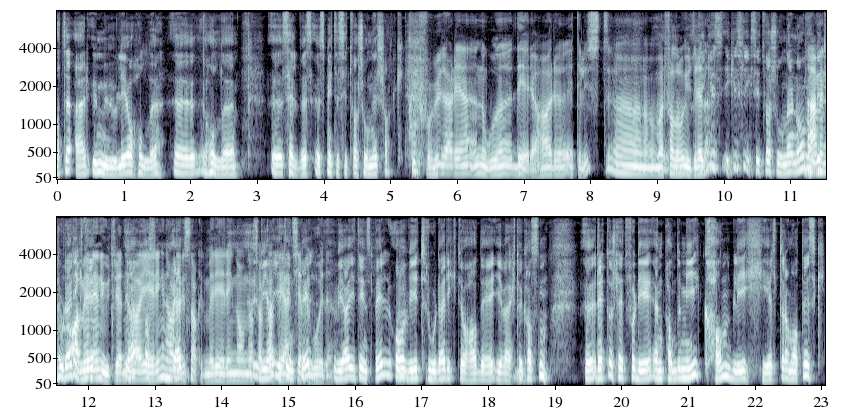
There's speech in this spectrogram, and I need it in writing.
at det er umulig å holde, eh, holde eh, selve smittesituasjonen i sjakk. Portforbud, er det noe dere har etterlyst? Eh, I hvert fall å utrede? Ikke, ikke slik situasjonen er nå, men, Nei, men vi tror det er riktig. Men en utredning av regjeringen, har dere snakket med regjeringen om det sagt at det er idé? Vi har gitt innspill, og vi tror det er riktig å ha det i verktøykassen. Rett og slett fordi en pandemi kan bli helt dramatisk.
